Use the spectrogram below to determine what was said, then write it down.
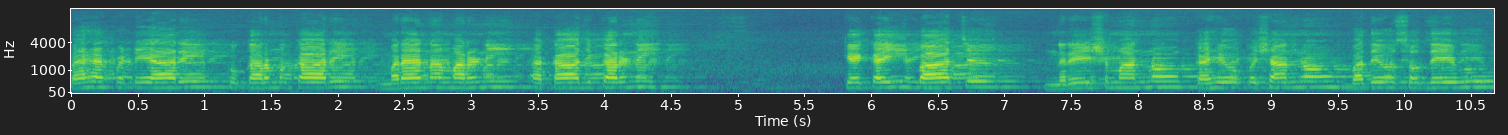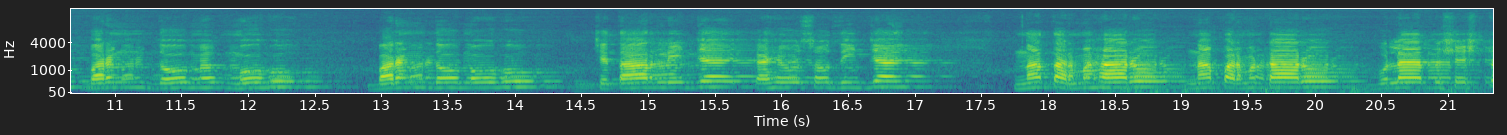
ਪਹਿ ਪਟਿਆਰੀ ਕੁਕਰਮਕਾਰੀ ਮਰੈ ਨ ਮਰਣੀ ਅਕਾਜ ਕਰਨੀ। ਕਿ ਕਈ ਬਾਚ ਨਰੇਸ਼ ਮਾਨੋ ਕਹਿਓ ਪਛਾਨੋ ਬਦਿਓ ਸੋ ਦੇਹੂ ਬਰੰਗ ਦੋ ਮੋਹੂ ਬਰੰਗ ਦੋ ਮੋਹੂ। ਚਿਤਾਰ ਲੀਜੈ ਕਹਿਓ ਸੋ ਦੀਜੈ। ਨਾ ਧਰਮ ਹਾਰੋ ਨਾ ਭਰਮ ਟਾਰੋ ਬੁਲੈ ਵਿਸ਼ਿਸ਼ਟ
